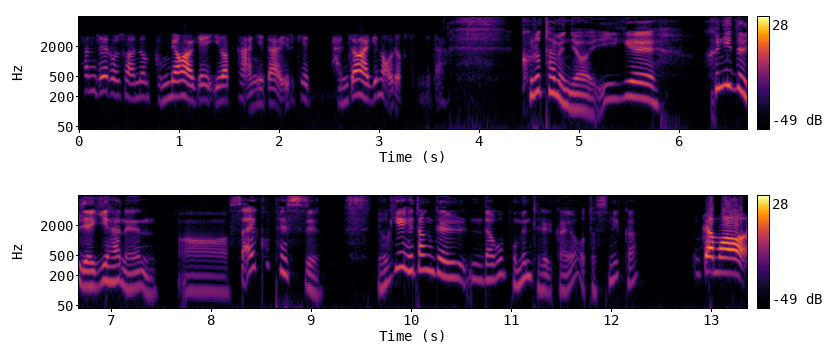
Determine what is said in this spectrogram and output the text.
현재로서는 분명하게 이렇다 아니다 이렇게 단정하기는 어렵습니다. 그렇다면요, 이게 흔히들 얘기하는 어, 사이코패스 여기에 해당된다고 보면 될까요? 어떻습니까? 그러니까 뭐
